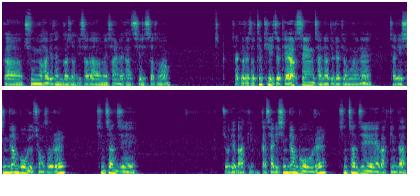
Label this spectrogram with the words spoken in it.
가 중요하게 된 거죠. 이 사람의 삶의 가치에 있어서. 자, 그래서 특히 이제 대학생 자녀들의 경우에는 자기 신변보호 요청서를 신천지 쪽에 맡긴, 그러니까 자기 신변보호를 신천지에 맡긴다,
